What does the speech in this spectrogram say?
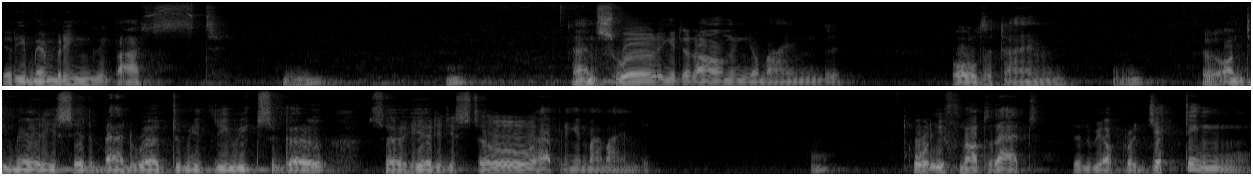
Remembering the past hmm? Hmm? and swirling it around in your mind all the time. So Auntie Mary said a bad word to me three weeks ago, so here it is still happening in my mind. Or if not that, then we are projecting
